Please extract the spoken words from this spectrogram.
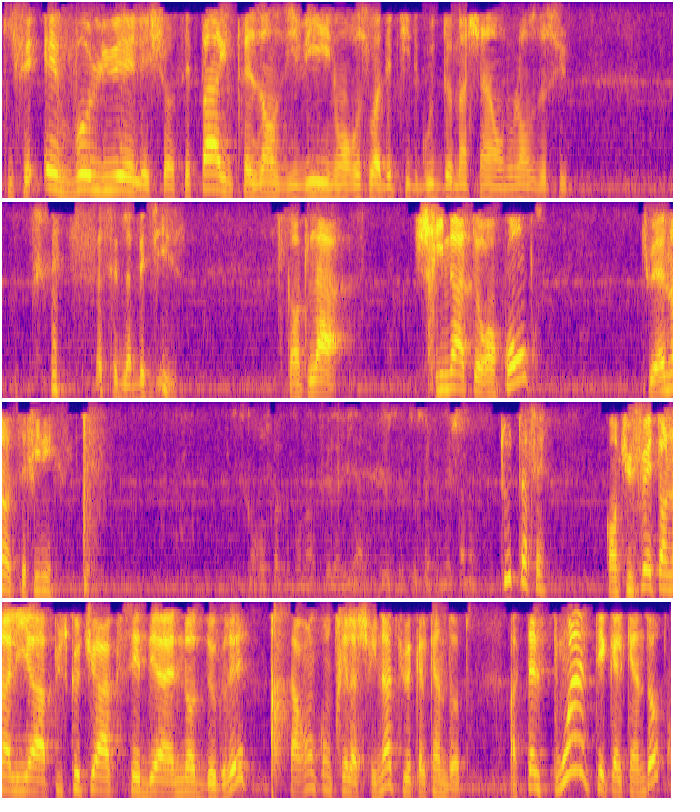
qui fait évoluer les choses. Ce n'est pas une présence divine où on reçoit des petites gouttes de machin, on nous lance dessus. Ça c'est de la bêtise. Quand la Shrina te rencontre, tu es un autre, c'est fini. Tout à fait. Quand tu fais ton alia, puisque tu as accédé à un autre degré, tu as rencontré la Shrina, tu es quelqu'un d'autre. À tel point tu es quelqu'un d'autre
